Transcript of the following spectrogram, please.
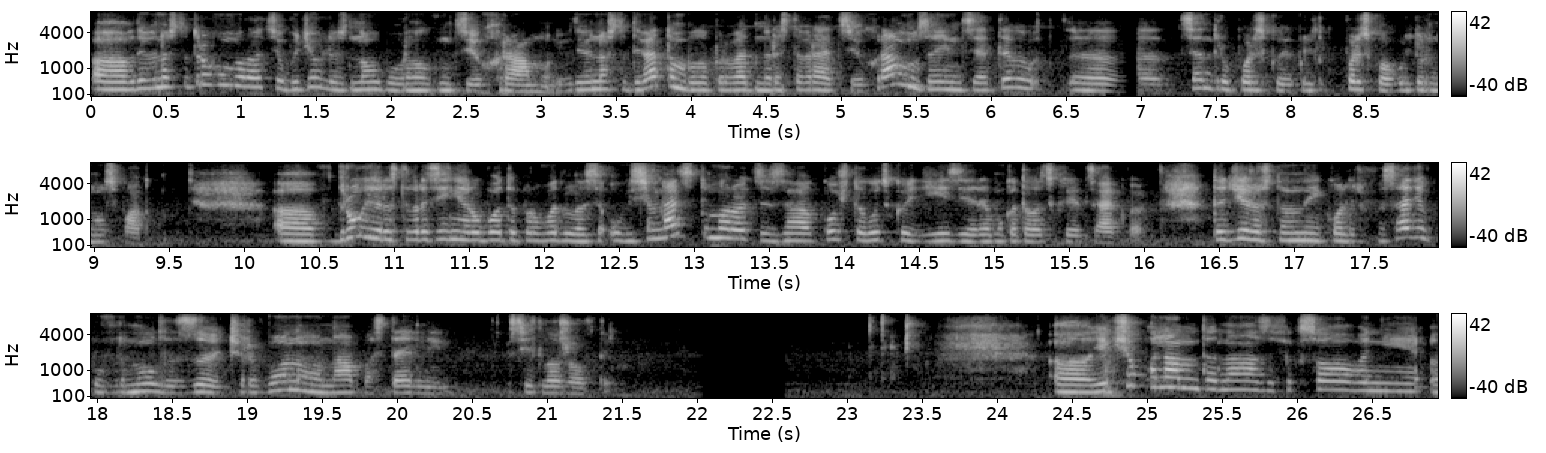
В 92-му році будівлю знову повернули функцію храму, і в 99-му було проведено реставрацію храму за ініціативи е, Центру польської польського культурного спадку. Вдруге реставраційні роботи проводилися у 18-му році за кошти Луцької дієзії Римо-католицької церкви. Тоді ж основний колір фасадів повернули з червоного на пастельний світло-жовтий. Е, Якщо поглянути на зафіксовані е,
